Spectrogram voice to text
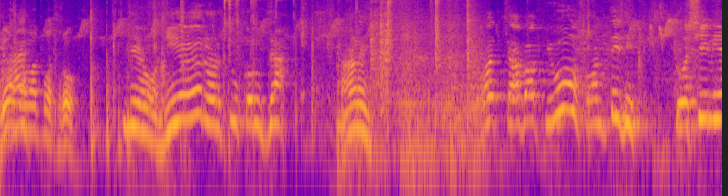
લ્યો તમારો પથરો. લેવો ને રડતું કરું, જા. હવે ચા બા પીવું, શાંતિથી. ડોશીની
